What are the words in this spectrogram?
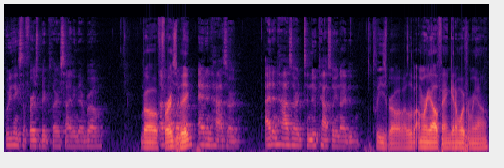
Who do you think is the first big player signing there, bro? bro. First like, big, Eden Hazard. Eden Hazard to Newcastle United. please, bro. I'm a Real fan. Get him away from Real.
